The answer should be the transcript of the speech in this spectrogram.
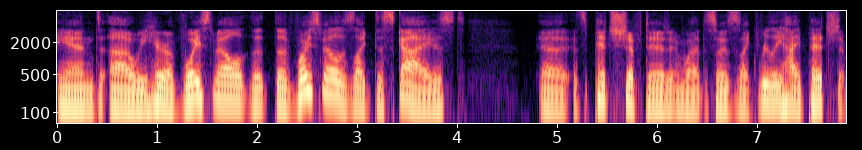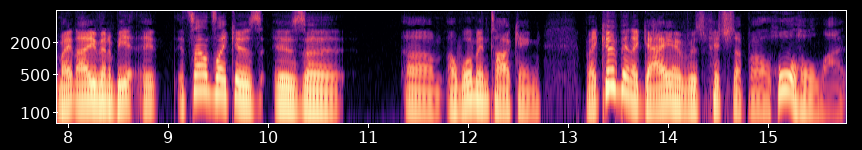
and uh, we hear a voicemail. the The voicemail is like disguised. Uh, it's pitch shifted and what, so it's like really high pitched. It might not even be. It, it sounds like was is a um, a woman talking, but it could have been a guy. It was pitched up a whole whole lot.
